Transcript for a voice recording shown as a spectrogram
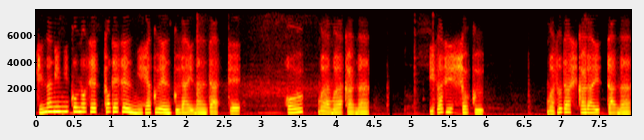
ちなみにこのセットで1200円くらいなんだって。ほう、まあまあかな。いざ実食。まず出汁からいったな。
